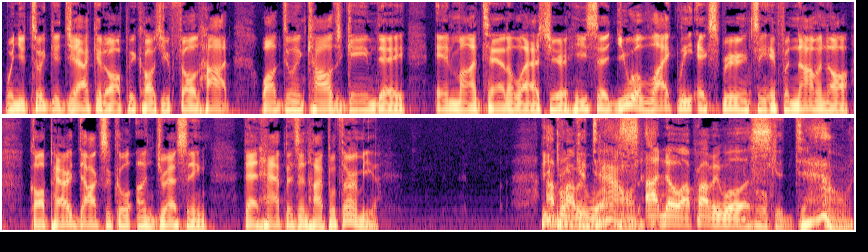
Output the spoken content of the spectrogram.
when you took your jacket off because you felt hot while doing college game day in Montana last year. He said you were likely experiencing a phenomenon called paradoxical undressing that happens in hypothermia. He I broke it was. down. I know. I probably was. He broke it down.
